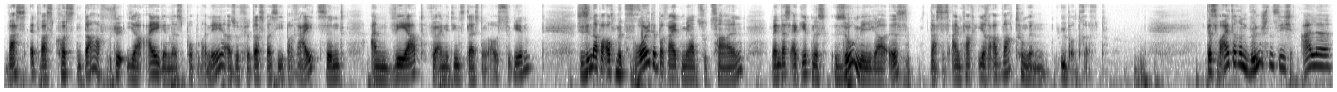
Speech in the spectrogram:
was etwas kosten darf für ihr eigenes Portemonnaie, also für das, was sie bereit sind, an Wert für eine Dienstleistung auszugeben. Sie sind aber auch mit Freude bereit, mehr zu zahlen, wenn das Ergebnis so mega ist, dass es einfach ihre Erwartungen übertrifft. Des Weiteren wünschen sich alle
